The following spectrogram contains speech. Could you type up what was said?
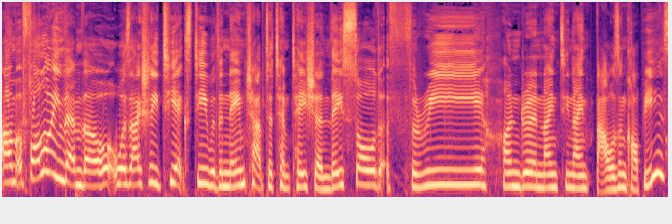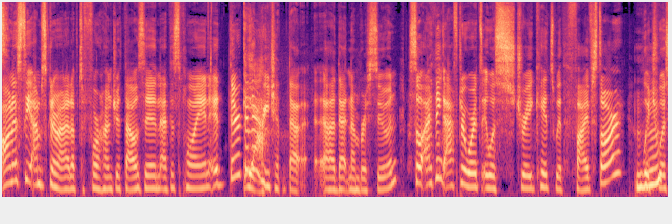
Um, following them though was actually TXT with the name chapter Temptation. They sold 399,000 copies. Honestly, I'm just gonna round it up to 400,000 at this point. It, they're gonna Yeah. reach that uh, that number soon. So I think afterwards it was Stray Kids with Five Star, Mm-hmm. which was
